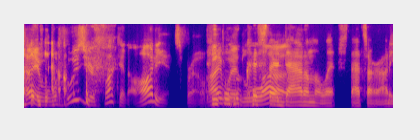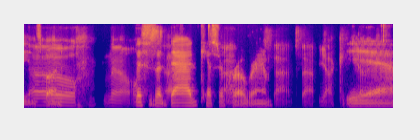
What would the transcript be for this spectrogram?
tell you, now. who's your fucking audience, bro? I People would who kiss their dad on the lips. That's our audience, bud. Oh no! This is a Stop, dad kisser stop, program. Stop! Stop! Yuck! yuck, Yeah.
